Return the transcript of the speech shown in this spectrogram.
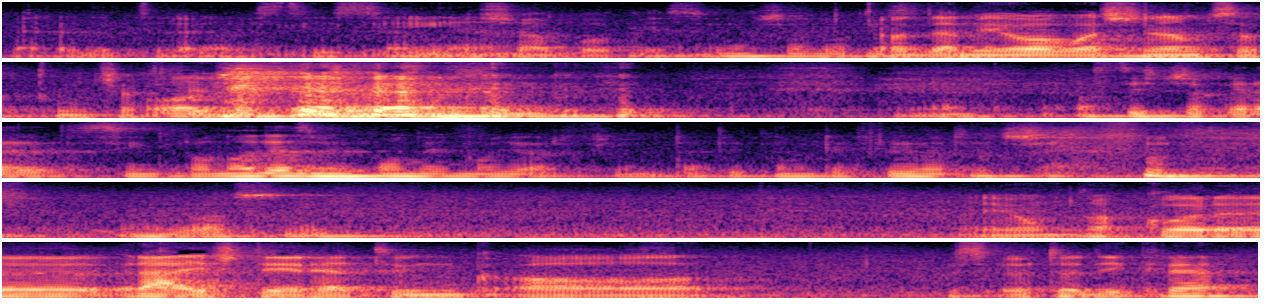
eredetileg ezt hiszem, igen. és abból készült. És abból készült. de mi olvasni nem szoktunk, csak azt is csak eredeti szinkron. De ez még pont egy magyar film, tehát itt nem kell filmet sem olvasni. Jó, akkor rá is térhetünk a, az ötödikre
